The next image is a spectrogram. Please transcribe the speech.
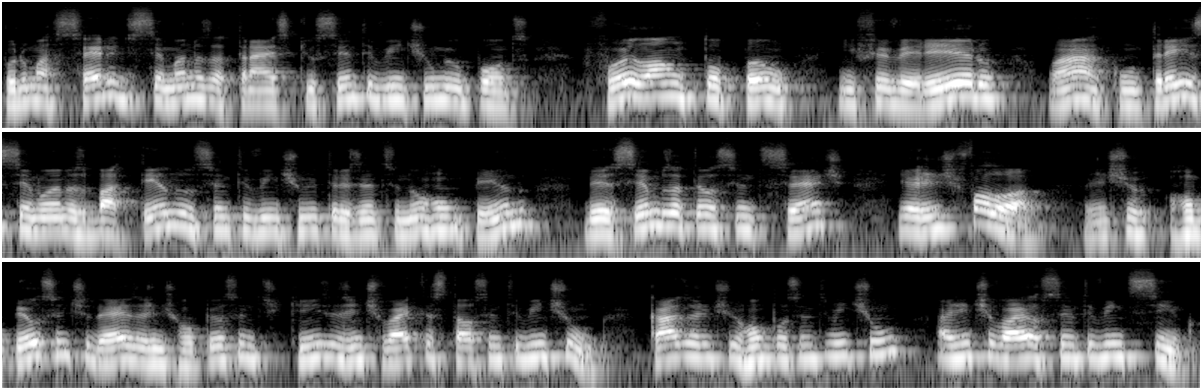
por uma série de semanas atrás, que os 121 mil pontos foi lá um topão em fevereiro, lá com três semanas batendo no 121.300 e não rompendo, descemos até o 107 e a gente falou, ó, a gente rompeu o 110, a gente rompeu o 115, a gente vai testar o 121. Caso a gente rompa o 121, a gente vai ao 125.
